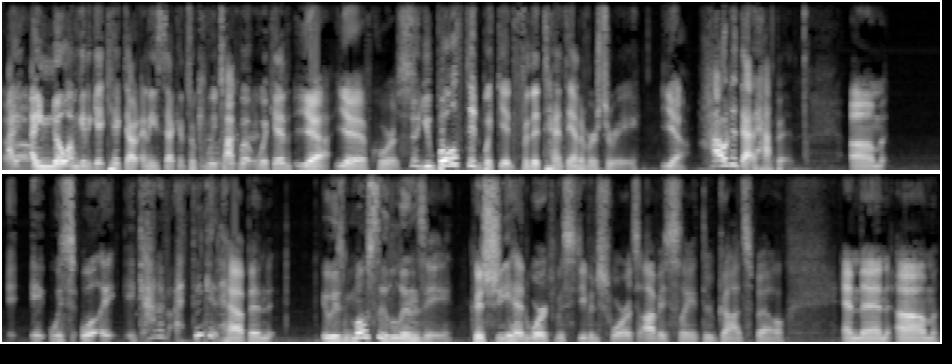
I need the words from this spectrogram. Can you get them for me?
I, I know I'm going to get kicked out any second. So can we talk about Wicked? Yeah, yeah, of course. So you both did Wicked for the 10th anniversary. yeah. How did that happen? Um, it, it was well. It, it kind of. I think it happened. It was mostly Lindsay because she had worked with Stephen Schwartz, obviously through Godspell, and then um,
